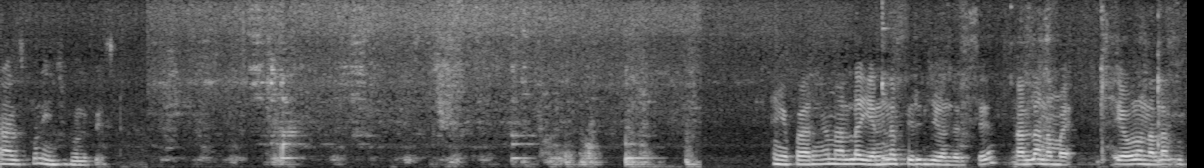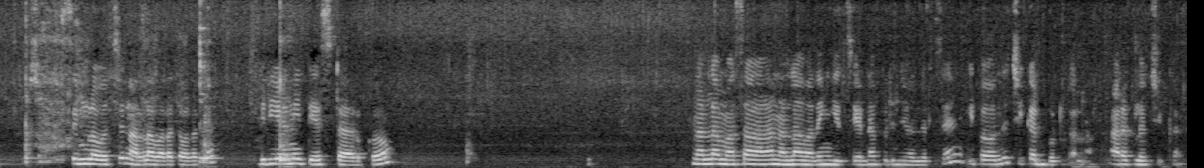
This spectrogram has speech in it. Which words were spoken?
நாலு ஸ்பூன் இஞ்சி பூண்டு பேஸ்ட். நீங்கள் பாருங்கள் நல்லா எண்ணெய் பிரிஞ்சு வந்துருச்சு. நல்லா நம்ம எவ்வளோ நல்லா சிம்மில் வச்சு நல்லா வதக்க வதக்க பிரியாணி டேஸ்ட்டாக இருக்கும். நல்லா மசாலாலாம் நல்லா வதங்கிடுச்சு எண்ணெய் பிரிஞ்சு வந்துடுச்சு இப்போ வந்து சிக்கன் போட்டுக்கலாம். அரை கிலோ சிக்கன்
